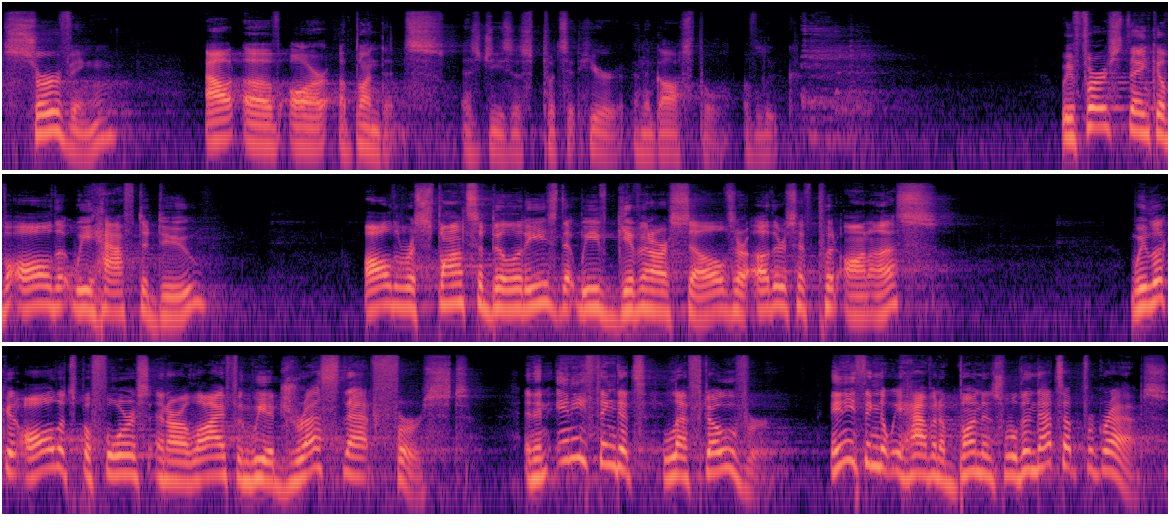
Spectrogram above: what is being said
serving, out of our abundance, as Jesus puts it here in the Gospel of Luke. We first think of all that we have to do, all the responsibilities that we've given ourselves or others have put on us. We look at all that's before us in our life and we address that first. And then anything that's left over, anything that we have in abundance, well, then that's up for grabs.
